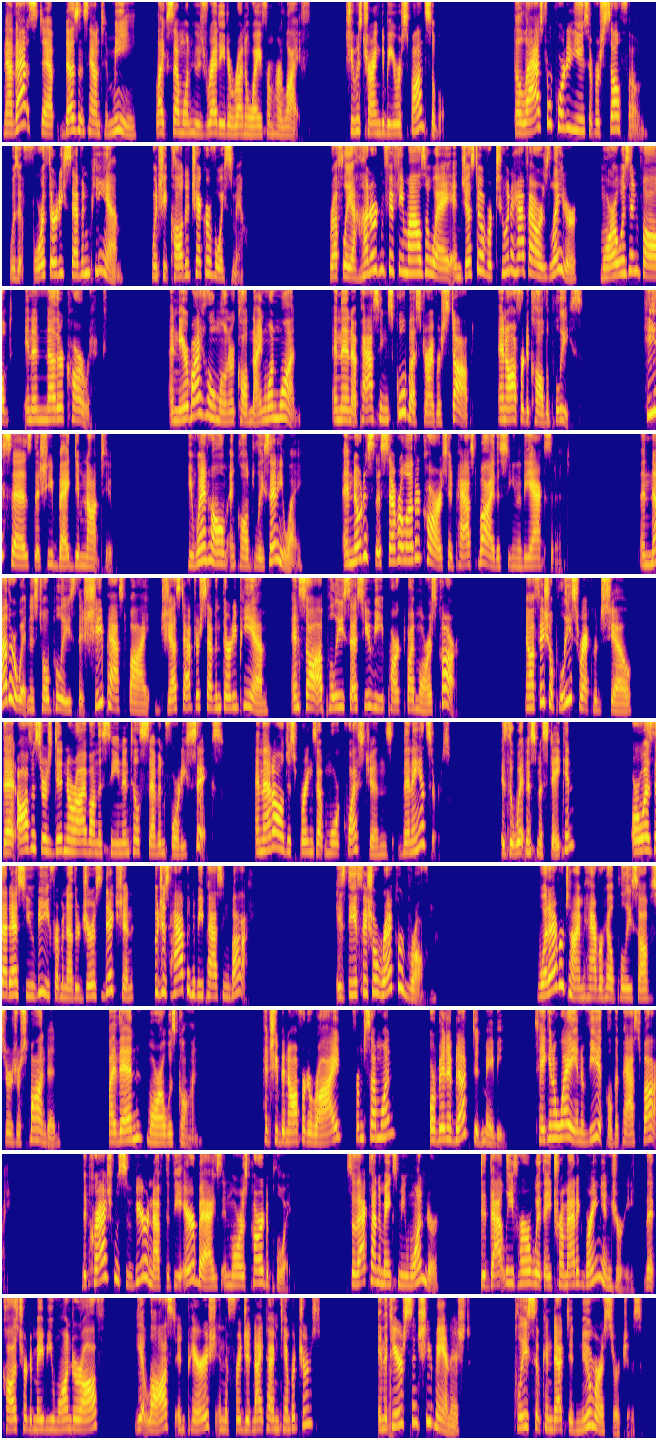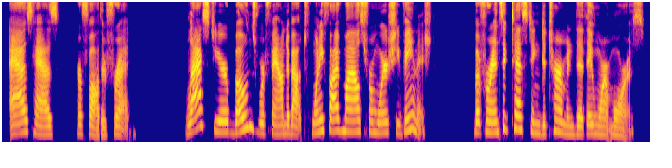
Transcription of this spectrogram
Now, that step doesn't sound to me like someone who's ready to run away from her life. She was trying to be responsible. The last recorded use of her cell phone was at 4:37 p.m. when she called to check her voicemail. Roughly 150 miles away and just over two and a half hours later, Maura was involved in another car wreck. A nearby homeowner called 911, and then a passing school bus driver stopped and offered to call the police. He says that she begged him not to. He went home and called police anyway, and noticed that several other cars had passed by the scene of the accident. Another witness told police that she passed by just after 7:30 p.m. and saw a police SUV parked by Maura's car. Now, official police records show that officers didn't arrive on the scene until 7:46. And that all just brings up more questions than answers. Is the witness mistaken? Or was that SUV from another jurisdiction who just happened to be passing by? Is the official record wrong? Whatever time Haverhill police officers responded, by then Maura was gone. Had she been offered a ride from someone? Or been abducted, maybe, taken away in a vehicle that passed by? The crash was severe enough that the airbags in Maura's car deployed. So that kind of makes me wonder did that leave her with a traumatic brain injury that caused her to maybe wander off get lost, and perish in the frigid nighttime temperatures? In the years since she vanished, police have conducted numerous searches, as has her father, Fred. Last year, bones were found about 25 miles from where she vanished, but forensic testing determined that they weren't Maura's.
